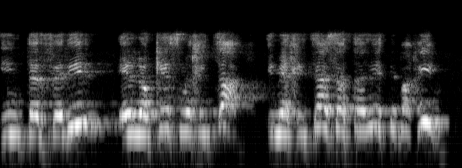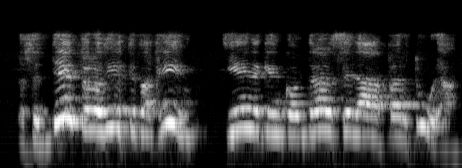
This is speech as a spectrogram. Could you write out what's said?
interferir en lo que es mejizá. Y mejizá es hasta 10 tefajim. Entonces, dentro de los 10 tefajim, tiene que encontrarse la apertura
